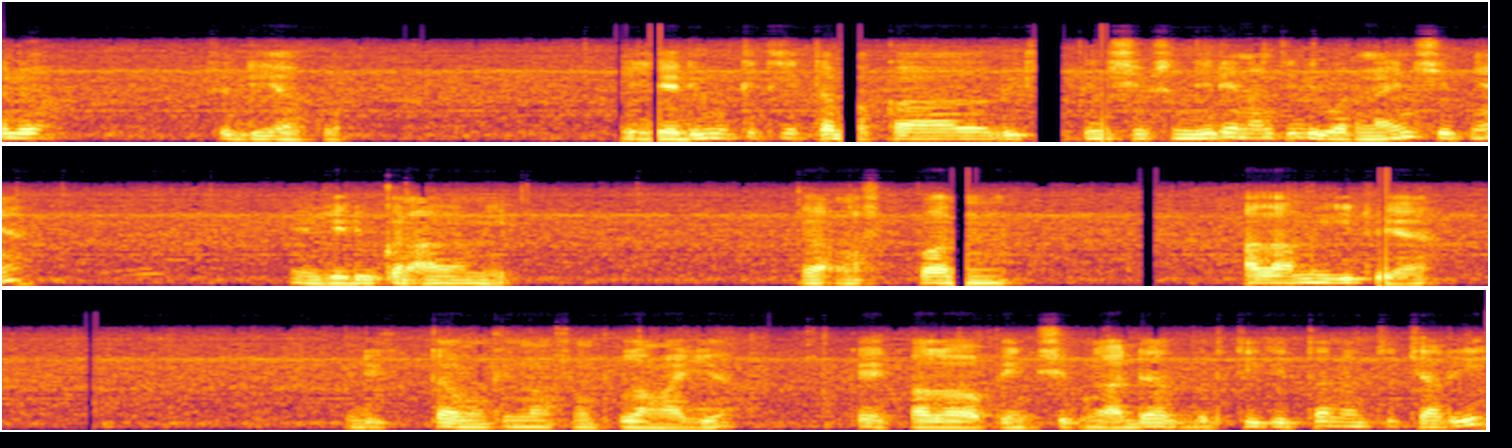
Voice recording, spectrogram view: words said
Aduh sedih aku. Jadi mungkin kita bakal bikin prinsip sendiri nanti diwarnain shipnya ya jadi bukan alami. Nggak nge-spawn alami gitu ya. Jadi kita mungkin langsung pulang aja. Oke kalau prinsip nggak ada berarti kita nanti cari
